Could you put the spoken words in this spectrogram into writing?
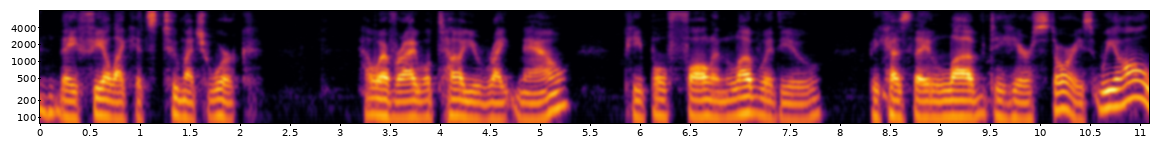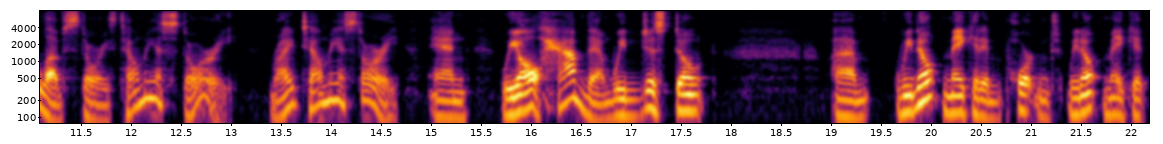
Mhm. they feel like it's too much work. However, I will tell you right now, people fall in love with you because they love to hear stories. We all love stories. Tell me a story, right? Tell me a story. And we all have them. We just don't um, we don't make it important. We don't make it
